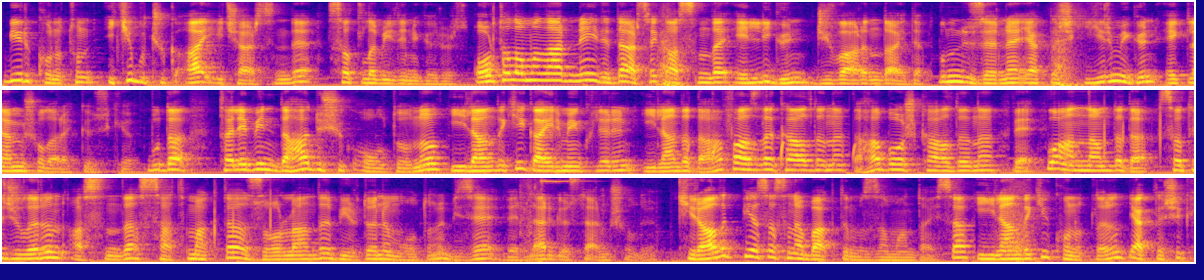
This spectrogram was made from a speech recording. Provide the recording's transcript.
bir konutun 2,5 ay içerisinde satılabildiğini görüyoruz. Ortalamalar neydi dersek aslında 50 gün civarındaydı. Bunun üzerine yaklaşık 20 gün eklenmiş olarak gözüküyor. Bu da talebin daha düşük olduğunu, ilandaki gayrimenkullerin ilanda daha fazla kaldığını, daha boş kaldığını ve bu anlamda da satıcıların aslında satmakta zorlandığı bir dönem olduğunu bize veriler göstermiş oluyor. Kiralık piyasasına baktığımız zamanda ise ilandaki konutların yaklaşık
